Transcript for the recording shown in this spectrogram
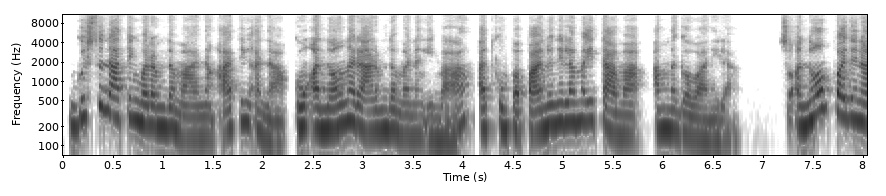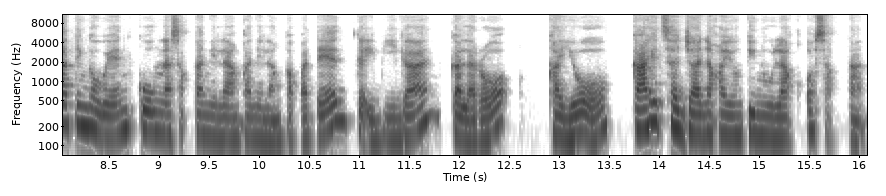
Gusto nating maramdaman ng ating anak kung ano ang nararamdaman ng iba at kung paano nila maitama ang nagawa nila. So ano ang pwede nating gawin kung nasaktan nila ang kanilang kapatid, kaibigan, kalaro, kayo, kahit sadya niya kayong tinulak o saktan?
